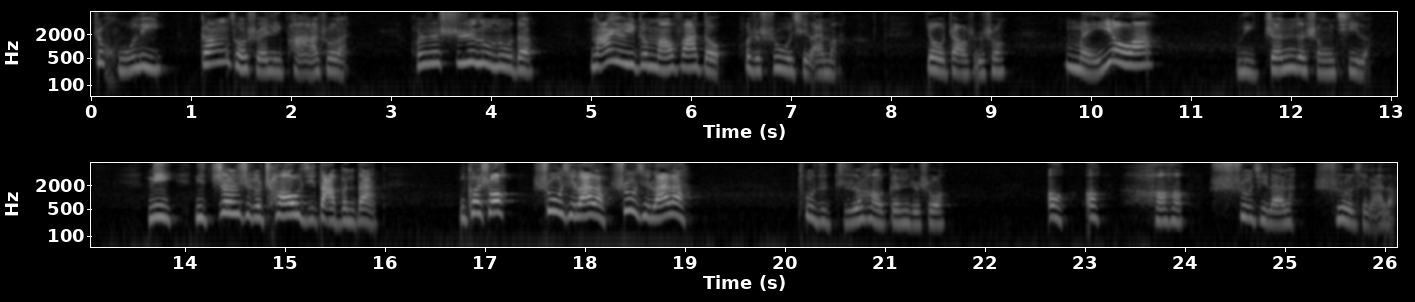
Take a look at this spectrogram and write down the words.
这狐狸刚从水里爬出来，浑身湿漉漉的，哪有一根毛发抖或者竖起来嘛？又照实说。没有啊！狐狸真的生气了。你你真是个超级大笨蛋！你快说，竖起来了，竖起来了。兔子只好跟着说：“哦哦，好好，竖起来了，竖起来了。”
